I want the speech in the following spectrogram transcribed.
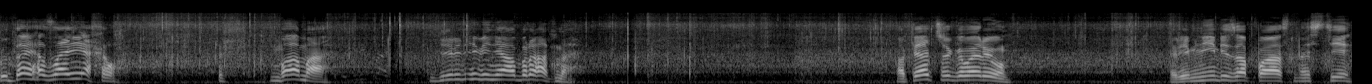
Куда я заехал? Мама, верни меня обратно. Опять же говорю, ремни безопасности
